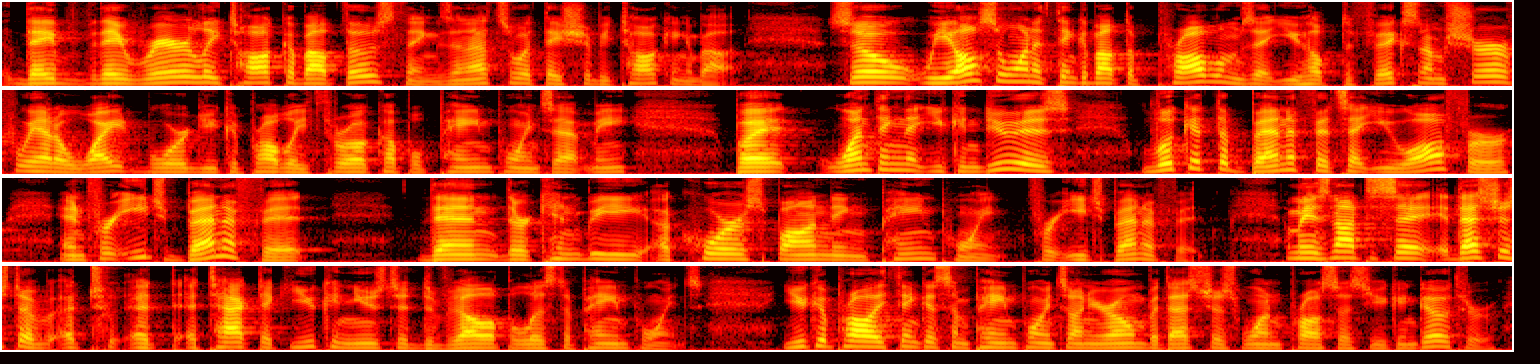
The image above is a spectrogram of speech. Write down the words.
they they rarely talk about those things, and that's what they should be talking about. So we also want to think about the problems that you help to fix. And I'm sure if we had a whiteboard, you could probably throw a couple pain points at me. But one thing that you can do is look at the benefits that you offer, and for each benefit, then there can be a corresponding pain point for each benefit. I mean, it's not to say that's just a, a, a, tactic you can use to develop a list of pain points. You could probably think of some pain points on your own, but that's just one process you can go through.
